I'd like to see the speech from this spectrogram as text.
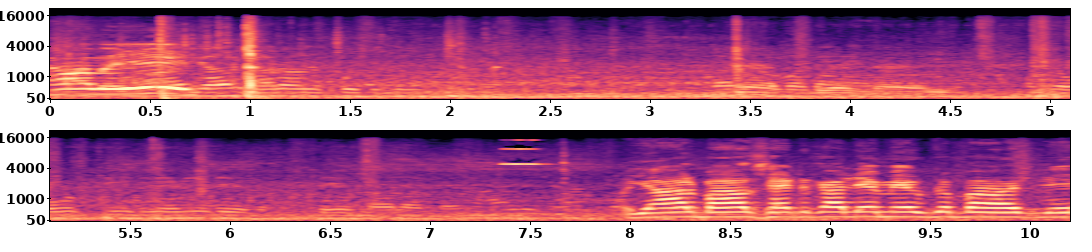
हाँ भाई यार घर वाले कुछ नहीं मैं तो बता हमें और चीज़ लेनी दे दे माला यार बात सेट कर ले मेरे को बात दे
